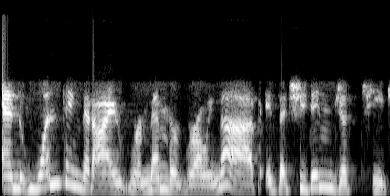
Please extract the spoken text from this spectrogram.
And one thing that I remember growing up is that she didn't just teach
